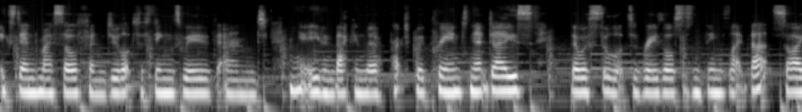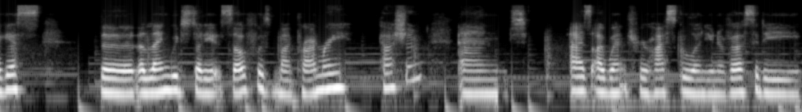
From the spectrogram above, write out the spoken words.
extend myself and do lots of things with. And even back in the practically pre internet days, there were still lots of resources and things like that. So I guess the, the language study itself was my primary passion. And as I went through high school and university,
